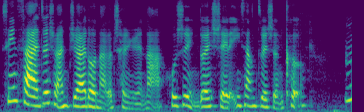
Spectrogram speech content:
新彩，你最喜欢 G IDOL 哪个成员啊？或是你对谁的印象最深刻？嗯，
